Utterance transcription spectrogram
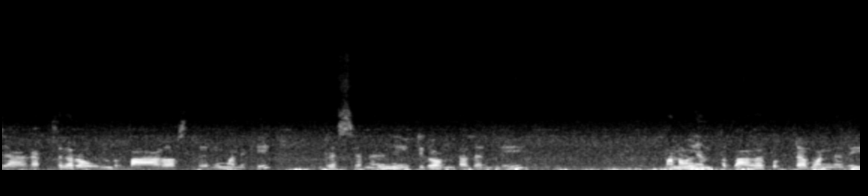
జాగ్రత్తగా రౌండ్ బాగా వస్తేనే మనకి డ్రెస్ అనేది నీట్గా ఉంటుందండి. మనం ఎంత బాగా కుట్టామన్నది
